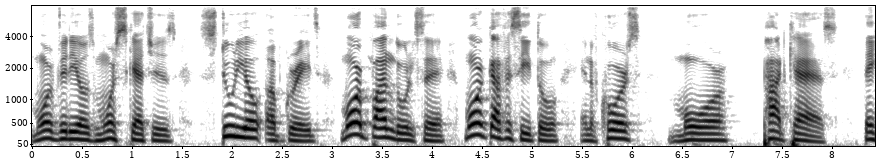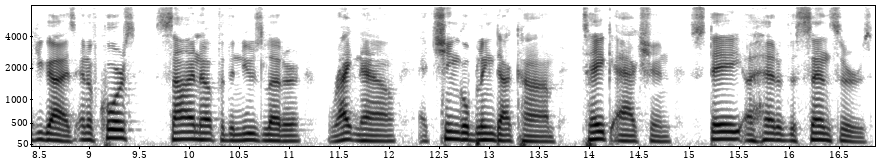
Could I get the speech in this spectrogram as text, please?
More videos, more sketches, studio upgrades, more pan dulce, more cafecito, and of course, more podcasts. Thank you guys. And of course, sign up for the newsletter right now at chingobling.com. Take action. Stay ahead of the censors.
